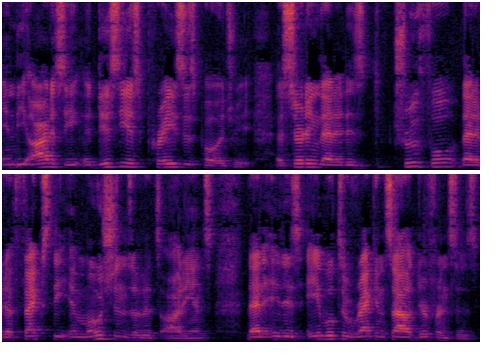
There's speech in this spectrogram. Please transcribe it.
In the Odyssey, Odysseus praises poetry, asserting that it is truthful, that it affects the emotions of its audience, that it is able to reconcile differences.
